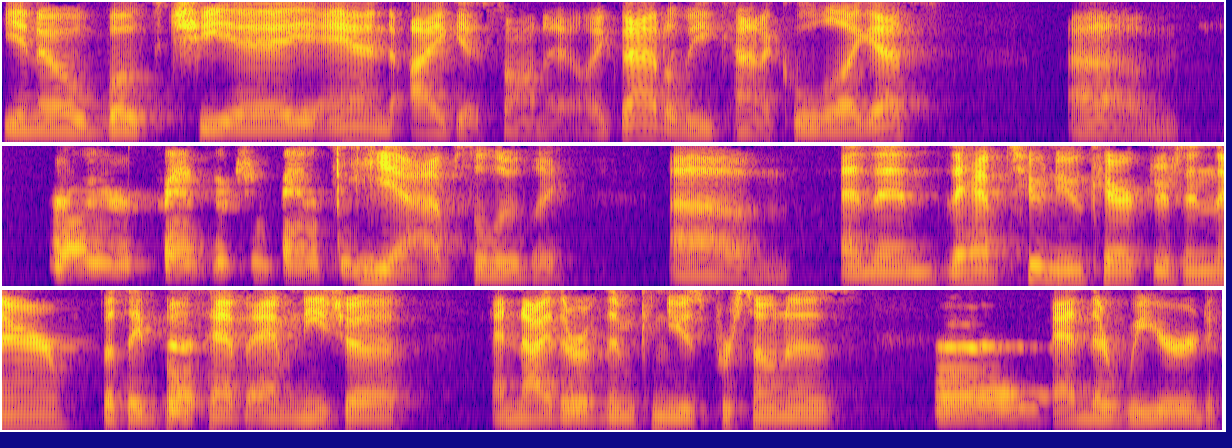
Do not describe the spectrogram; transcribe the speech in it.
you know, both Chie and Aigis on it. Like that'll be kind of cool, I guess. Um, for all your fan fiction fantasies. yeah, absolutely. Um, and then they have two new characters in there, but they both have amnesia, and neither of them can use personas, Uh, and they're weird.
